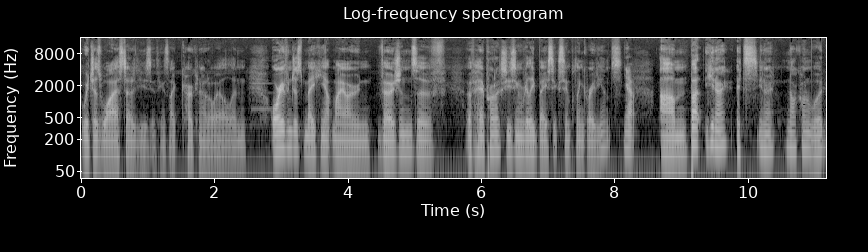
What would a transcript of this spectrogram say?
Which is why I started using things like coconut oil and, or even just making up my own versions of of hair products using really basic, simple ingredients. Yeah. Um, but you know, it's you know, knock on wood,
